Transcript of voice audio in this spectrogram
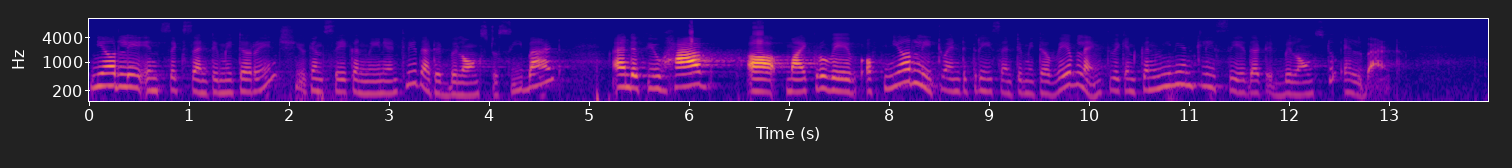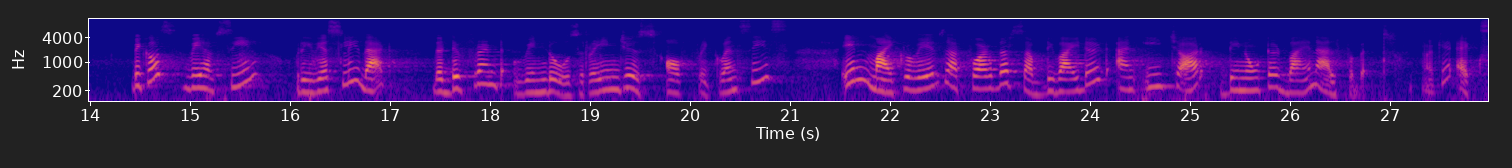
nearly in 6 centimeter range you can say conveniently that it belongs to C band and if you have a microwave of nearly 23 centimeter wavelength we can conveniently say that it belongs to L band because we have seen previously that the different windows ranges of frequencies in microwaves are further subdivided and each are denoted by an alphabet okay X,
